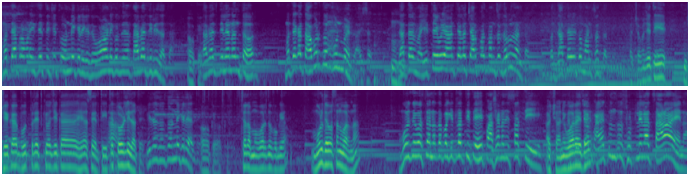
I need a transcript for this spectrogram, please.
मग त्याप्रमाणे इथे त्याची तोडणी केली गेली ओवाळणी करून ताब्यात दिली जातात ओके. ताब्यात दिल्यानंतर मग त्याला ताबडतोब गुण मिळतं आयसर जाता येते वेळी आणि त्याला चार पाच माणसं धरून आणतात. पण जाते वेळी तो माणसात जातो. अच्छा म्हणजे ती जे काय भूतप्रेत किंवा जे काय हे असेल ती इथे तोडली जाते. इथे तोडणी केली जाते. Okay okay. चला मग वर जाऊ बघूया. मूळ देवस्थान वर ना मूळ देवस्थान आता बघितलं तिथे हे पाषाणं दिसतात ती. अच्छा आणि वर आहे ते? त्याच्या पायातून जो सुटलेला चाळा आहे ना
